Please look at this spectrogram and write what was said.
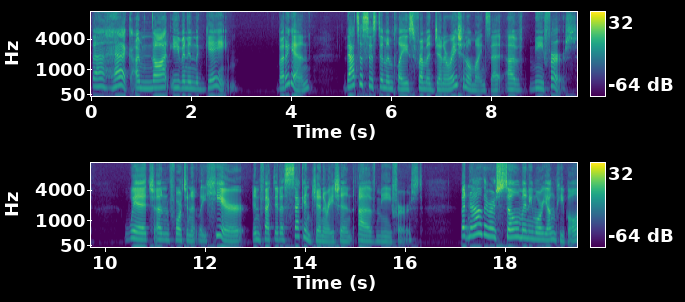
the heck? I'm not even in the game. But again, that's a system in place from a generational mindset of me first, which unfortunately here infected a second generation of me first. But now there are so many more young people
